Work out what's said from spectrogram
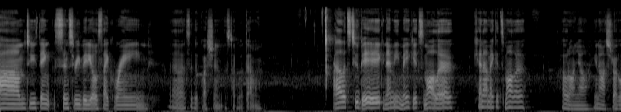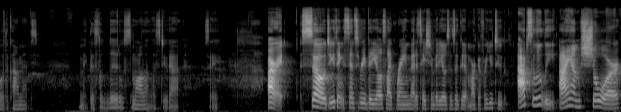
Um, do you think sensory videos like rain? Uh, that's a good question. Let's talk about that one. Oh, it's too big. Let me make it smaller. Can I make it smaller? Hold on, y'all. You know I struggle with the comments. Make this a little smaller. Let's do that. See. All right. So, do you think sensory videos like rain meditation videos is a good market for YouTube? Absolutely. I am sure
